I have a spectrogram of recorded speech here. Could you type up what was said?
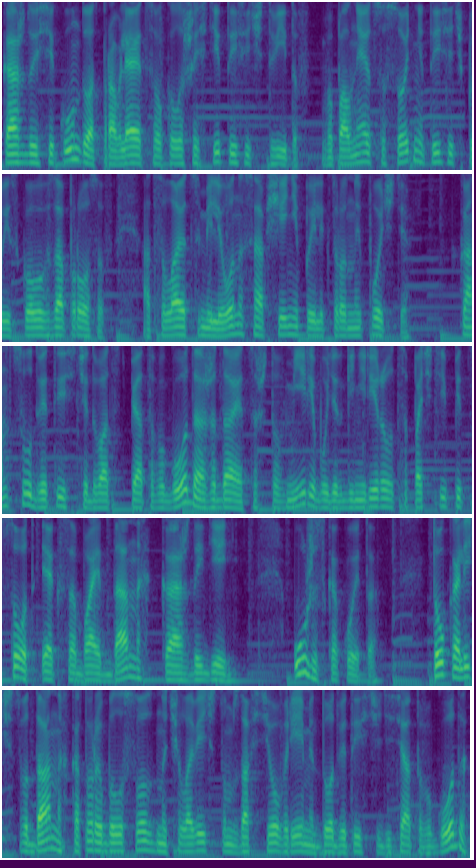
Каждую секунду отправляется около 6 тысяч твитов, выполняются сотни тысяч поисковых запросов, отсылаются миллионы сообщений по электронной почте. К концу 2025 года ожидается, что в мире будет генерироваться почти 500 эксабайт данных каждый день. Ужас какой-то. То количество данных, которое было создано человечеством за все время до 2010 года,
